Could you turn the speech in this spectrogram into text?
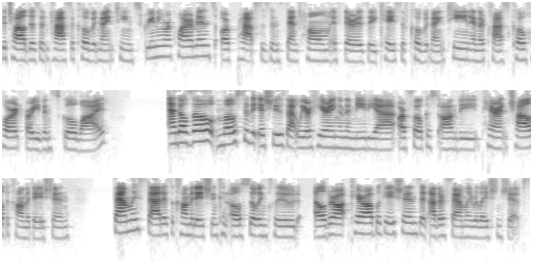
the child doesn't pass a COVID-19 screening requirements or perhaps has been sent home if there is a case of COVID-19 in their class cohort or even school-wide. And although most of the issues that we are hearing in the media are focused on the parent-child accommodation, family status accommodation can also include elder care obligations and other family relationships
